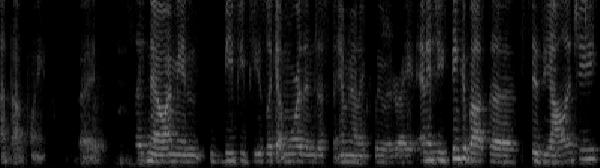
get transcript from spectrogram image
at that point. But like, no, I mean, BPPs look at more than just the amniotic fluid, right? And if you think about the physiology,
